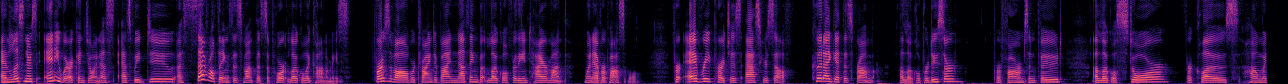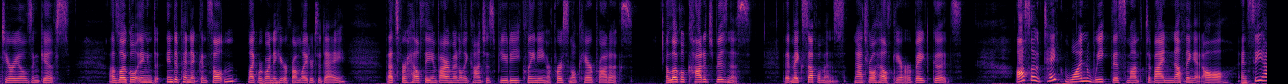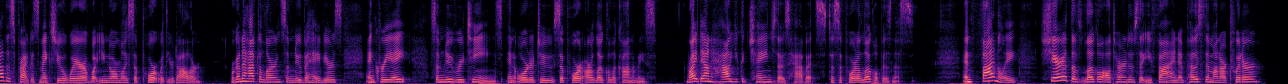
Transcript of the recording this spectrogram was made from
And listeners anywhere can join us as we do uh, several things this month that support local economies. First of all, we're trying to buy nothing but local for the entire month, whenever possible. For every purchase, ask yourself could I get this from a local producer for farms and food, a local store for clothes, home materials, and gifts, a local ind- independent consultant, like we're going to hear from later today? That's for healthy, environmentally conscious beauty, cleaning, or personal care products a local cottage business that makes supplements, natural health care, or baked goods. Also, take one week this month to buy nothing at all and see how this practice makes you aware of what you normally support with your dollar. We're going to have to learn some new behaviors and create some new routines in order to support our local economies. Write down how you could change those habits to support a local business. And finally, share the local alternatives that you find and post them on our Twitter,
